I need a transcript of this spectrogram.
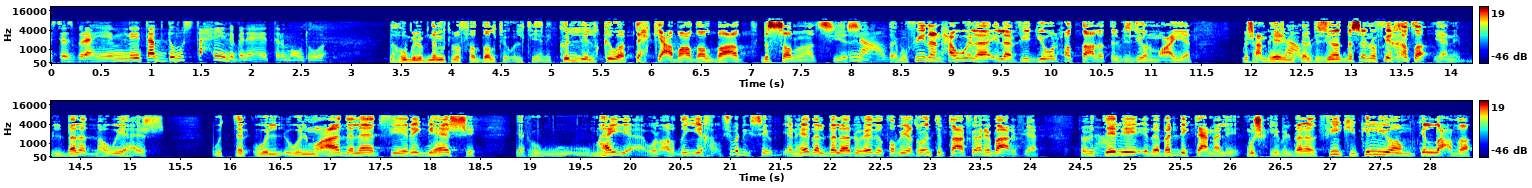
أستاذ إبراهيم لتبدو مستحيلة بنهاية الموضوع. هو بلبنان مثل ما تفضلتي وقلتي يعني كل القوى بتحكي على بعضها البعض بالصالونات السياسية. نعم. طيب وفينا نحولها إلى فيديو ونحطها على تلفزيون معين. مش عم بهاجم نعم. التلفزيونات بس إنه في خطأ. يعني بالبلد ما هو هش والتر... وال... والمعادلات في ريك بهشه يعني ومهيئة والأرضية خ... شو بدك تسوي؟ يعني هذا البلد وهذه طبيعته وأنت بتعرفي وأنا بعرف يعني. فبالتالي إذا بدك تعملي مشكلة بالبلد فيك كل يوم كل لحظة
